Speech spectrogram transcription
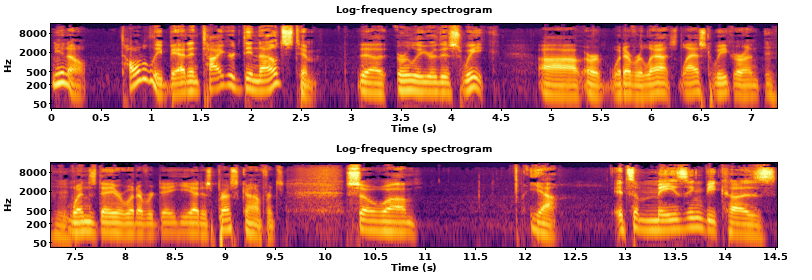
you know, totally bad. And Tiger denounced him the, earlier this week. Uh, or whatever last last week or on Wednesday or whatever day he had his press conference. So um, yeah, it's amazing because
